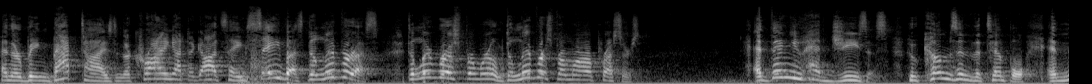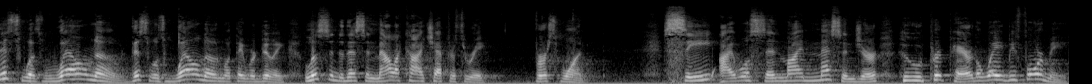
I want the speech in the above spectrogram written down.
and they're being baptized, and they're crying out to God, saying, Save us, deliver us, deliver us from Rome, deliver us from our oppressors. And then you had Jesus, who comes into the temple, and this was well known. This was well known what they were doing. Listen to this in Malachi chapter 3, verse 1. See, I will send my messenger who will prepare the way before me.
